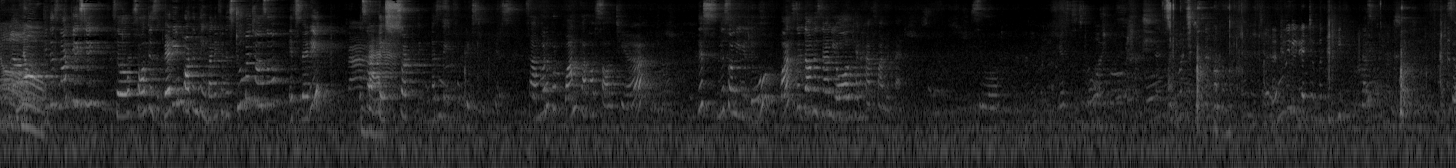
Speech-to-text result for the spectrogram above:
No. It is not tasty. So salt is a very important thing. But if it is too much also, it's very, it's not Bad. It's not, it doesn't make food tasty. Yes. So I'm going to put one cup of salt here. This, this only will do. Once the dough is done, you all can have fun with that. So, yes, this is too much. It's too much. That's right. So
